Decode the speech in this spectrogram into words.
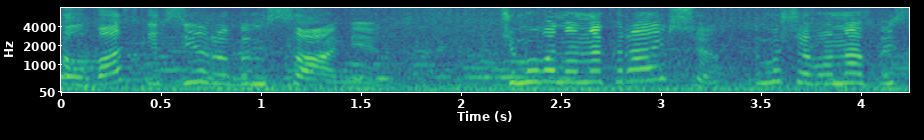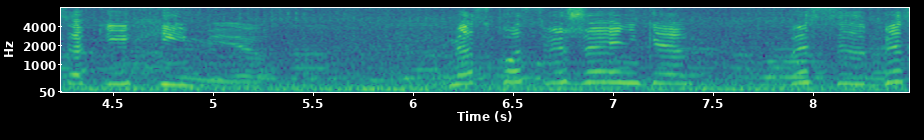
колбаски всі робимо самі. Чому вона найкраща? Тому що вона без всякої хімії. М'яско свіженьке, без, без,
